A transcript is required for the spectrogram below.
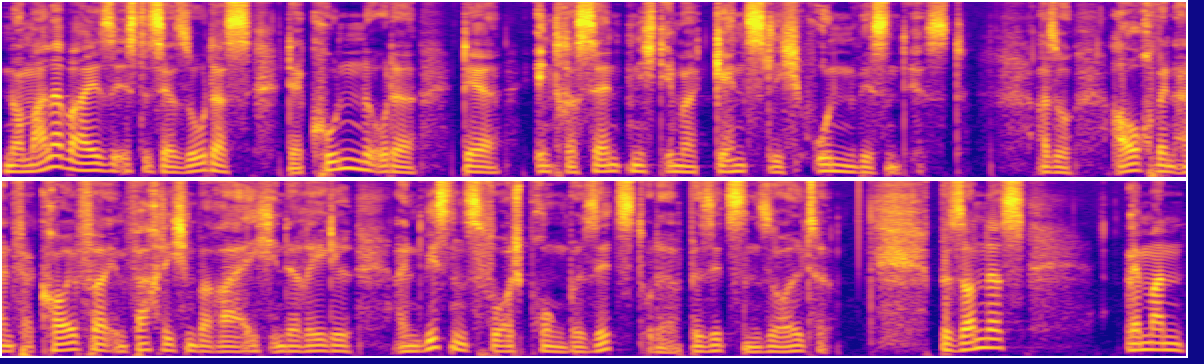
Normalerweise ist es ja so, dass der Kunde oder der Interessent nicht immer gänzlich unwissend ist. Also auch wenn ein Verkäufer im fachlichen Bereich in der Regel einen Wissensvorsprung besitzt oder besitzen sollte. Besonders wenn man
